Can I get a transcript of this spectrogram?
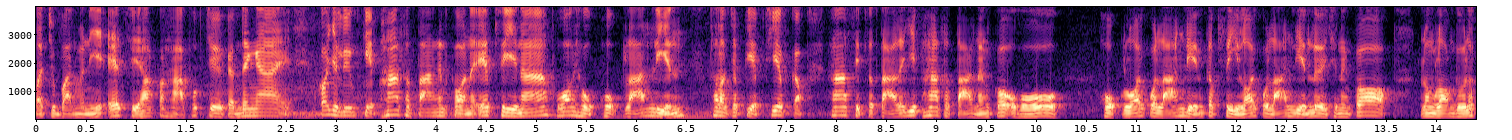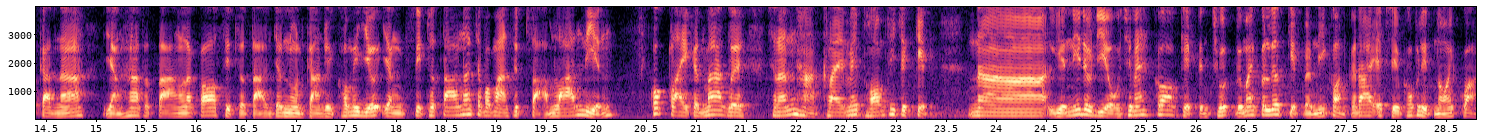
ปัจจุบันวันนี้ FC ฮะก็หาพบเจอกันได้ง่าย ก็อย่าลืมเก็บ 5 สตางค์กันก่อนนะ FC นะ เพราะว่า 66 ล้านเหรียญถ้าเราจะเปรียบเทียบกับ 50 สตางค์และ 25 สตางค์นั้นก็โอ้โห600 กว่าล้านเหรียญกับ 400 กว่าล้านเหรียญเลยฉะนั้นก็ลองลองดูแล้วกันนะ อย่าง 5 สตางค์แล้วก็ 10 สตางค์จำนวนการผลิตเขาไม่เยอะอย่าง 10 สตางค์น่าจะประมาณ 13 ล้านเหรียญ ก็ไกลกันมากเลย ฉะนั้นหากใครไม่พร้อมที่จะเก็บนาเหรียญนี้เดียวๆใช่ไหมก็เก็บเป็นชุด หรือไม่ก็เลือกเก็บแบบนี้ก่อนก็ได้ FC เขาผลิตน้อยกว่า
